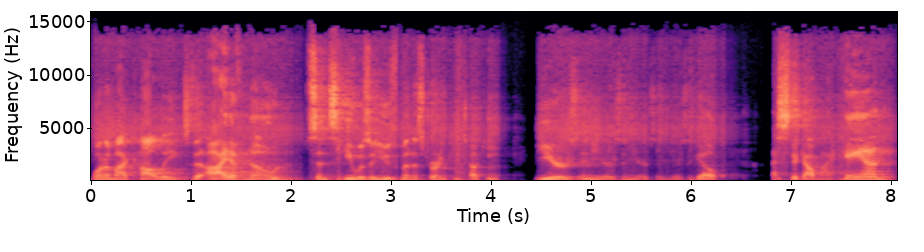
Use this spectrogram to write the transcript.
one of my colleagues that I have known since he was a youth minister in Kentucky years and years and years and years ago. I stick out my hand.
